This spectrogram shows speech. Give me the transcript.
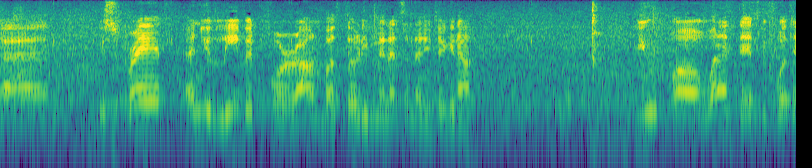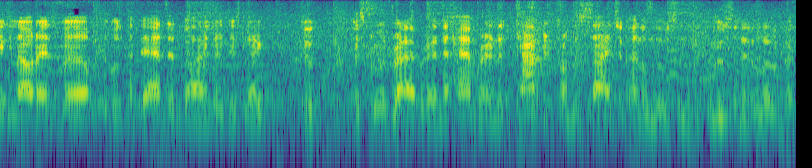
and you spray it and you leave it for around about 30 minutes, and then you take it out. You, uh, what I did before taking out as well, it was my dad's advice. I just like took a screwdriver and a hammer and I tapped it from the side to kind of loosen loosen it a little bit.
